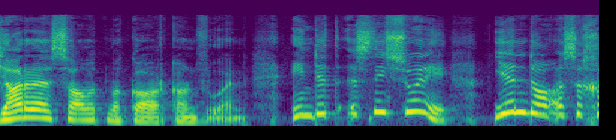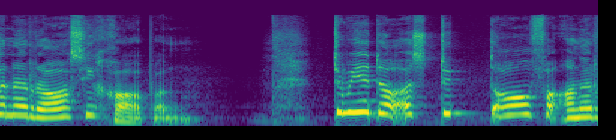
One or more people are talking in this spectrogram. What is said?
jare saam met mekaar kan woon. En dit is nie so nie. Een daar is 'n generasiegaping. Twee daar is totaal verander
